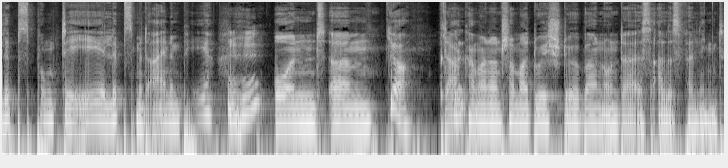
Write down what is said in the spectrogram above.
www.autohaus-lips.de, Lips mit einem P. Mhm. Und ähm, ja, da kann man dann schon mal durchstöbern und da ist alles verlinkt.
